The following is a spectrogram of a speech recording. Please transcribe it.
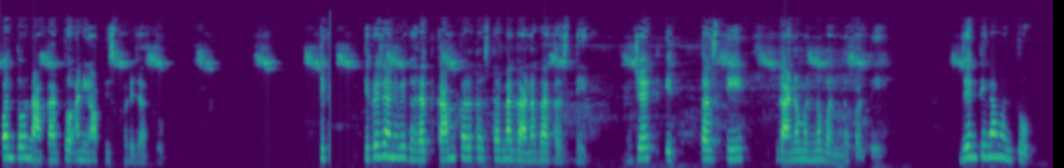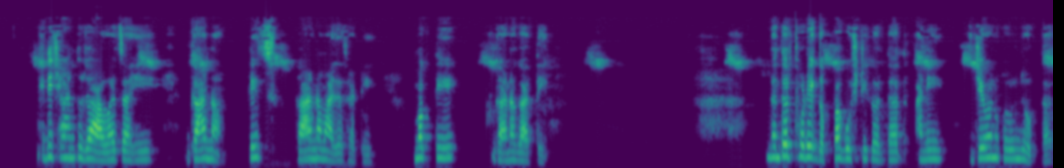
पण तो नाकारतो आणि ऑफिसकडे जातो. तिकडे जान्हवी घरात काम करत असताना गाणं गात असते. जयत येताच ती गाणं म्हणणं बंद करते. जयंत तिला म्हणतो किती छान तुझा आवाज आहे. गाणं प्लीज गाणं माझ्यासाठी. मग ती गाणं गाते. नंतर थोडे गप्पा गोष्टी करतात आणि जेवण करून झोपतात.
